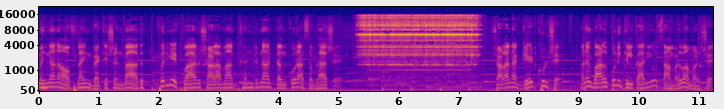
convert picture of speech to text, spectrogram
મહિનાના ઓફલાઈન વેકેશન બાદ ફરી એકવાર શાળામાં ઘંટના ટંકોરા સંભળાશે. શાળાના ગેટ ખુલશે અને બાળકોની કિલકારીઓ સાંભળવા મળશે.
